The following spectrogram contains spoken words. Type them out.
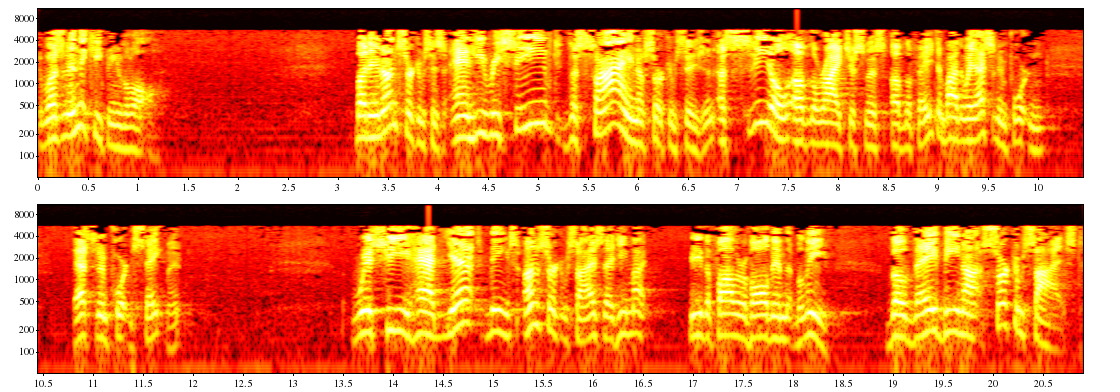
It wasn't in the keeping of the law, but in uncircumcision. And he received the sign of circumcision, a seal of the righteousness of the faith. And by the way, that's an important, that's an important statement. Which he had yet being uncircumcised, that he might be the father of all them that believe, though they be not circumcised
